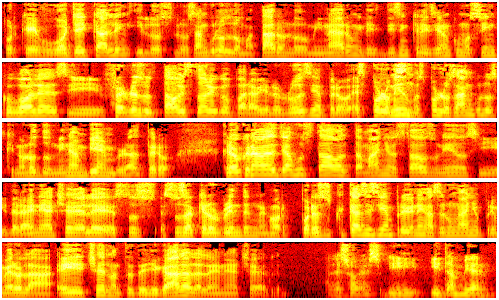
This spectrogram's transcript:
porque jugó Jay Callen y los, los ángulos lo mataron, lo dominaron y le, dicen que le hicieron como cinco goles y fue el resultado histórico para Bielorrusia, pero es por lo mismo, es por los ángulos que no los dominan bien, ¿verdad? Pero creo que una vez ya ajustado al tamaño de Estados Unidos y de la NHL, estos, estos arqueros rinden mejor. Por eso es que casi siempre vienen a hacer un año primero la AHL antes de llegar a la, NHL. Eso es. Y, y también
